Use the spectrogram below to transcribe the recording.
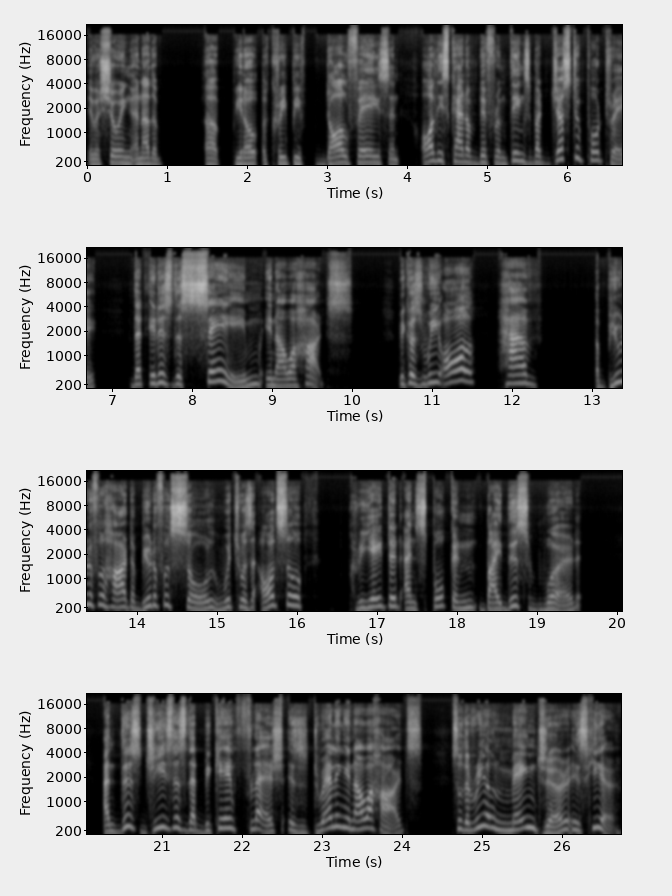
They were showing another, uh, you know, a creepy doll face and all these kind of different things, but just to portray that it is the same in our hearts. Because we all have a beautiful heart, a beautiful soul, which was also created and spoken by this word. And this Jesus that became flesh is dwelling in our hearts. So the real manger is here.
